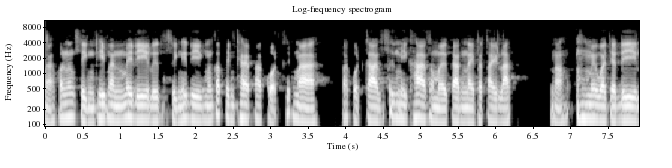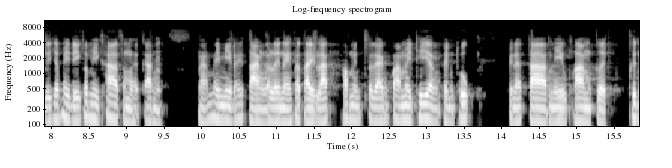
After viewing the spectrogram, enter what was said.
นะเพราะนั้นสิ่งที่มันไม่ดีหรือสิ่งที่ดีมันก็เป็นแค่ปรากฏขึ้นมาปรากฏการซึ่งมีค่าเสมอกันในพระไตรลักษณ์ นาะไม่ว่าจะดีหรือจะไม่ดีก็มีค่าเสมอกันนะไม่มีอะไรต่างกันเลยในพระไตรลักษณ์เพราะมันแสดงความไม่เที่ยงเป็นทุกข์เป็นอัตตา มีความเกิดขึ้น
